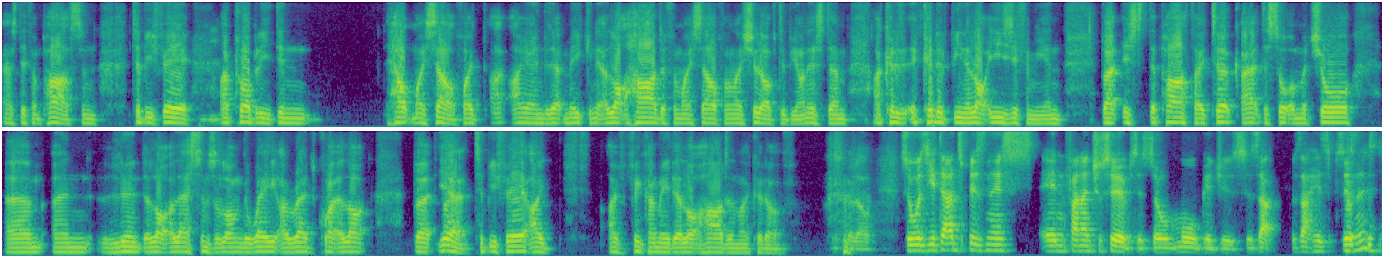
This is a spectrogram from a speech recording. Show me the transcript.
has different paths and to be fair mm. i probably didn't help myself. I, I ended up making it a lot harder for myself than I should have, to be honest. Um, I could it could have been a lot easier for me, and but it's the path I took. I had to sort of mature um, and learned a lot of lessons along the way. I read quite a lot, but yeah, to be fair, I I think I made it a lot harder than I could have. so was your dad's business in financial services, so mortgages? Is that was that his business?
